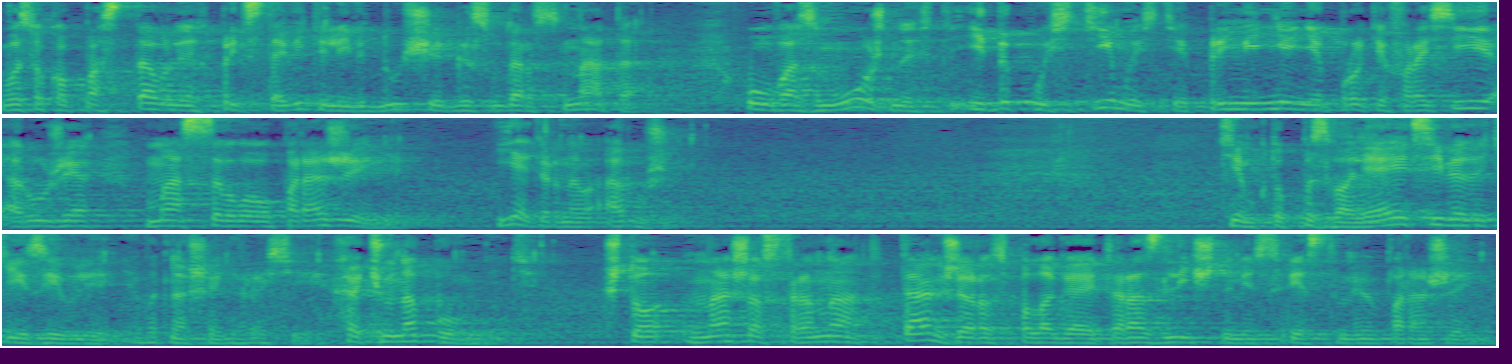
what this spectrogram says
высокопоставленных представителей ведущих государств НАТО о возможности и допустимости применения против России оружия массового поражения, ядерного оружия. Тем, кто позволяет себе такие заявления в отношении России, хочу напомнить, что наша страна также располагает различными средствами поражения,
